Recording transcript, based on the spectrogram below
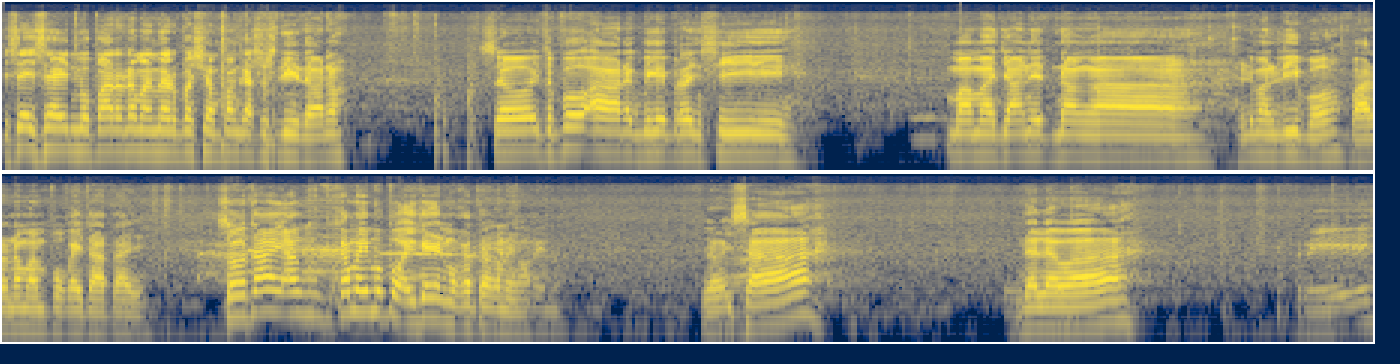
Isa-isahin mo para naman meron pa siyang panggastos dito. Ano? So, ito po, ah, nagbigay pa rin si Mama Janet ng ah, 5,000 para naman po kay tatay. So, tay, ang kamay mo po, iganyan mo kata kamay mo. So, isa, dalawa, 3,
